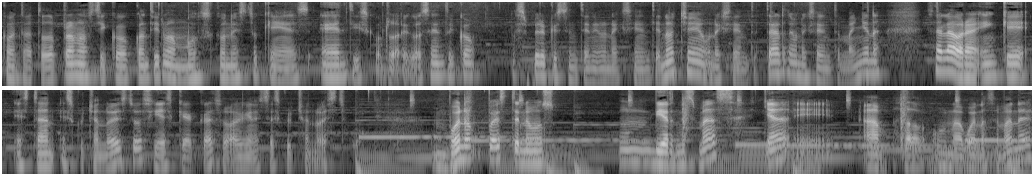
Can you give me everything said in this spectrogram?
contra todo pronóstico, continuamos con esto que es el discurso egocéntrico. Espero que estén teniendo una excelente noche, una excelente tarde, una excelente mañana, sea la hora en que están escuchando esto, si es que acaso alguien está escuchando esto. Bueno, pues tenemos un viernes más, ya eh, ha pasado una buena semana.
